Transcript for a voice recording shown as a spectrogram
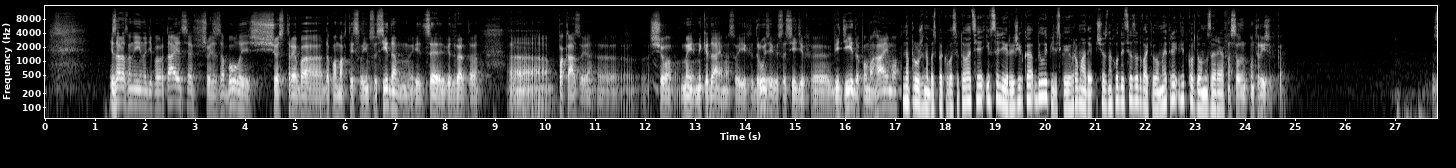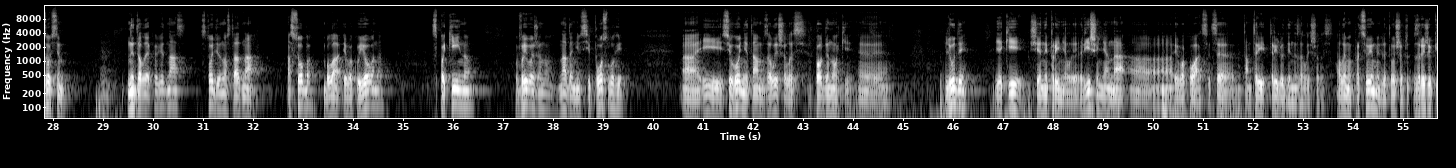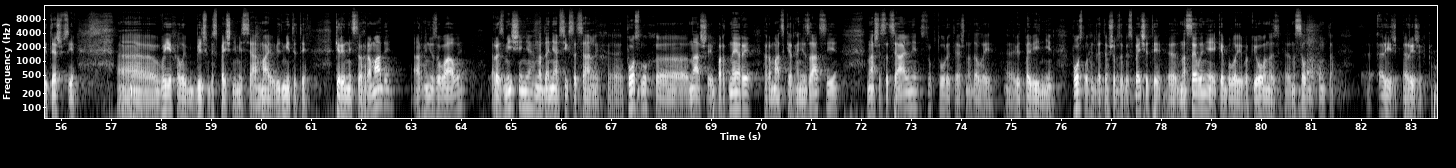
І зараз вони іноді повертаються, щось забули, щось треба допомогти своїм сусідам, і це відверто показує, е, що ми не кидаємо своїх друзів і сусідів е, в біді, допомагаємо. Напружена безпекова ситуація і в селі Рижівка Білопільської громади, що знаходиться за 2 кілометри від кордону з РФ. Населений пункт Рижівка. Зовсім недалеко від нас 191 особа була евакуйована спокійно, виважено, надані всі послуги. І сьогодні там залишилось поодинокі е, люди, які ще не прийняли рішення на е, евакуацію. Це там три, три людини залишилось. Але ми працюємо для того, щоб з Рижівки теж всі е, виїхали в більш безпечні місця. Маю відмітити керівництво громади, організували розміщення, надання всіх соціальних е, послуг, е, наші партнери, громадські організації, наші соціальні структури теж надали е, відповідні послуги для того, щоб забезпечити населення, яке було евакуйовано з населеного пункту Рижівка.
